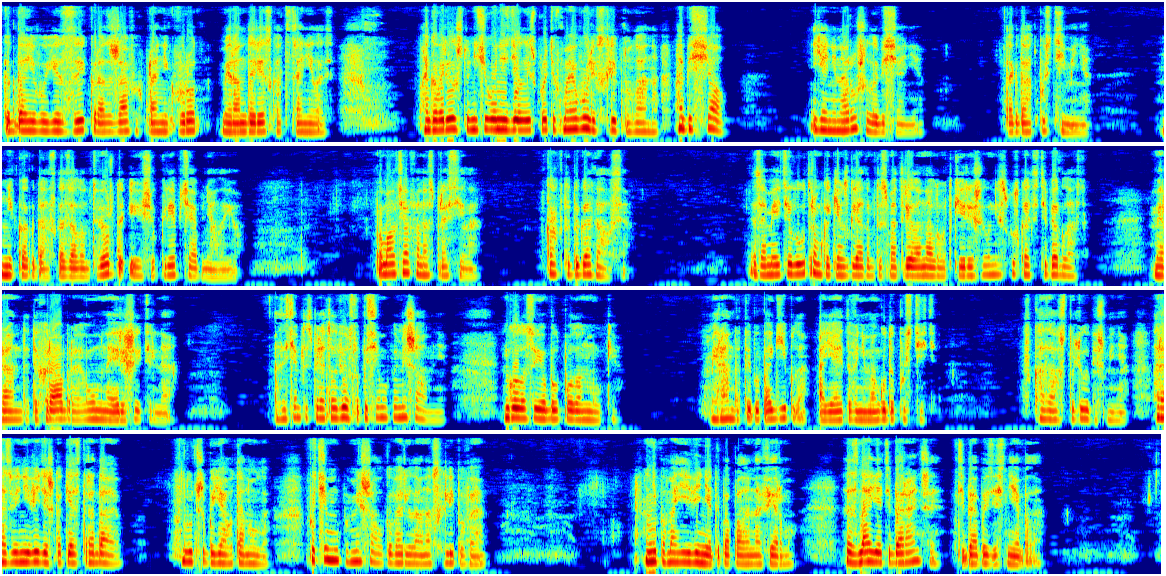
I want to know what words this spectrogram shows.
Когда его язык, разжав их, проник в рот, Миранда резко отстранилась. «А говорил, что ничего не сделаешь против моей воли», — всхлипнула она. «Обещал». «Я не нарушил обещание». «Тогда отпусти меня». «Никогда», — сказал он твердо и еще крепче обнял ее. Помолчав, она спросила. «Как ты догадался?» «Заметил утром, каким взглядом ты смотрела на лодки и решил не спускать с тебя глаз. Миранда, ты храбрая, умная и решительная. А зачем ты спрятал весла? Почему помешал мне?» Голос ее был полон муки. «Миранда, ты бы погибла, а я этого не могу допустить. Сказал, что любишь меня. Разве не видишь, как я страдаю? Лучше бы я утонула. Почему помешал?» — говорила она, всхлипывая. «Не по моей вине ты попала на ферму. Зная я тебя раньше, тебя бы здесь не было.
